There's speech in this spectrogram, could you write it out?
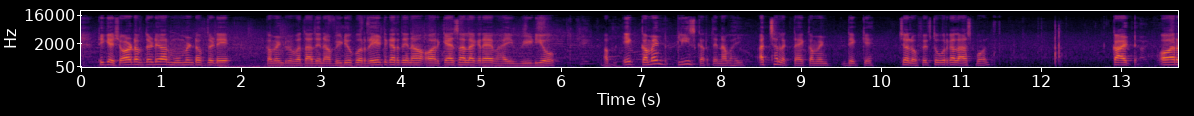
ठीक है शॉट ऑफ़ द डे और movement of the day comment में बता देना वीडियो को रेट कर देना और कैसा लग रहा है भाई वीडियो अब एक कमेंट प्लीज़ कर देना भाई अच्छा लगता है कमेंट देख के। चलो फिफ्थ ओवर का लास्ट बॉल कट और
